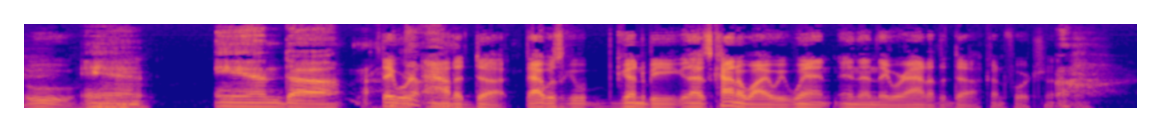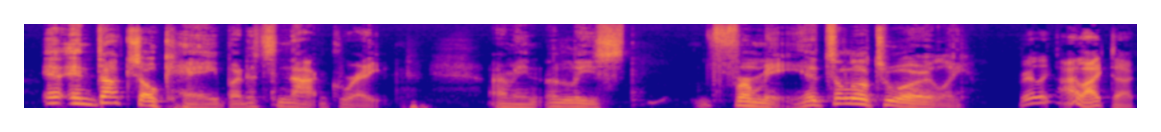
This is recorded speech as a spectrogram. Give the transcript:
Ooh. and and uh, They were out of duck. That was going to be. That's kind of why we went, and then they were out of the duck, unfortunately. and, and duck's okay, but it's not great. I mean, at least for me, it's a little too oily. Really, I like duck.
